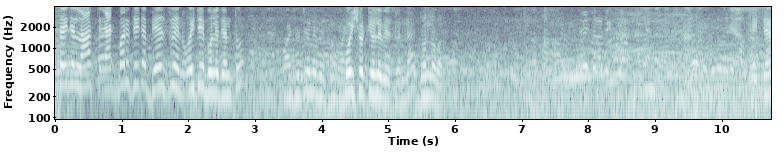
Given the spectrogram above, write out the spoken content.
আচ্ছা এটা লাস্ট একবারে যেটা বেচবেন ওইটাই বলে দেন তো। পঁয়ষট্টি হলে বেচবেন না? ধন্যবাদ। এটা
